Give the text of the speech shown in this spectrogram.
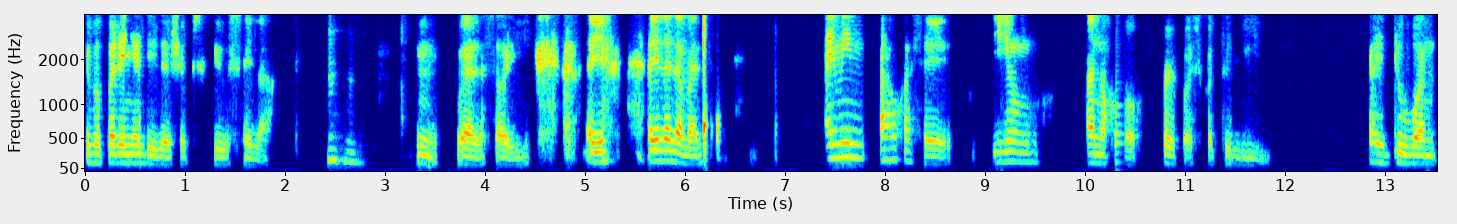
iba pa rin yung leadership skills nila. Mm-hmm. Hmm, well, sorry. ayun, ayun na naman. I mean, ako kasi, yung ano ko, purpose ko to lead. I do want,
